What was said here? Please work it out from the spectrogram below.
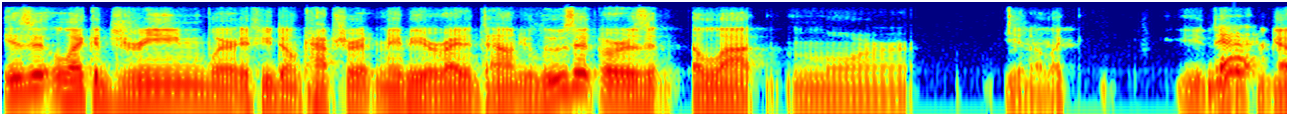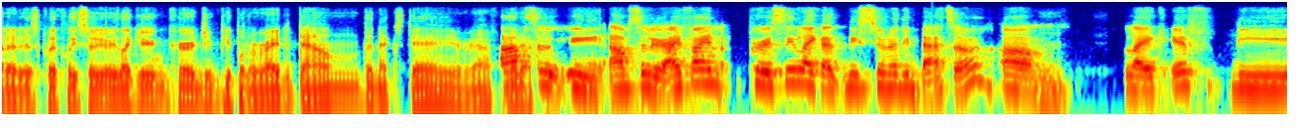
is it like a dream where if you don't capture it, maybe you write it down, you lose it, or is it a lot more, you know, like you, yeah. forget it as quickly? So you're like you're encouraging people to write it down the next day or after. Absolutely, after? absolutely. I find personally like uh, the sooner the better. Um, mm. like if the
